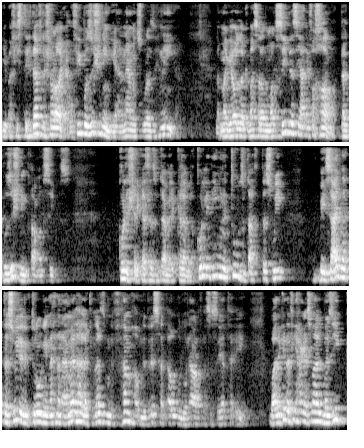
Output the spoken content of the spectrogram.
يبقى في استهداف لشرائح وفي positioning يعني نعمل صورة ذهنية. لما أجي أقول لك مثلا مرسيدس يعني فخامة. ده ال positioning بتاع مرسيدس. كل الشركات لازم تعمل الكلام ده. كل دي من ال tools بتاعت التسويق بيساعدنا التسويق الالكتروني إن إحنا نعملها لكن لازم نفهمها وندرسها الأول ونعرف أساسياتها إيه. وبعد كده في حاجة اسمها المزيج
